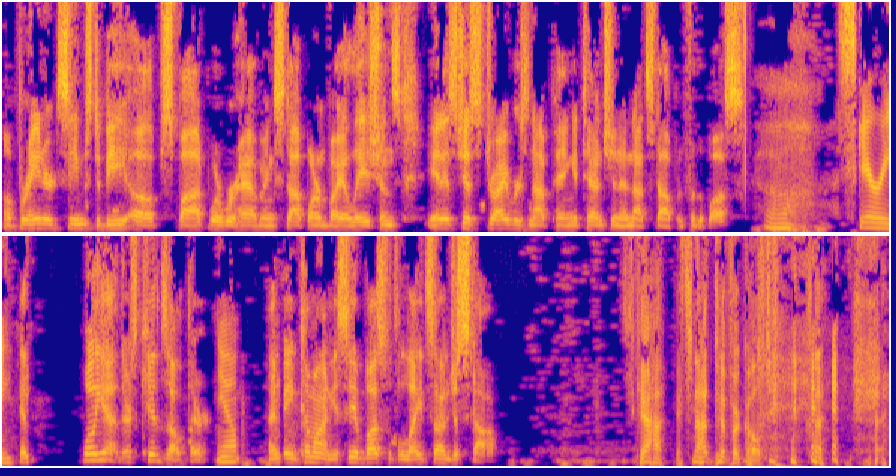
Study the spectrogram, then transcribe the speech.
uh, Brainerd seems to be a spot where we're having stop arm violations. And it's just drivers not paying attention and not stopping for the bus. Oh, scary. Well, yeah, there's kids out there. Yep. I mean, come on, you see a bus with the lights on, just stop. Yeah, it's not difficult.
